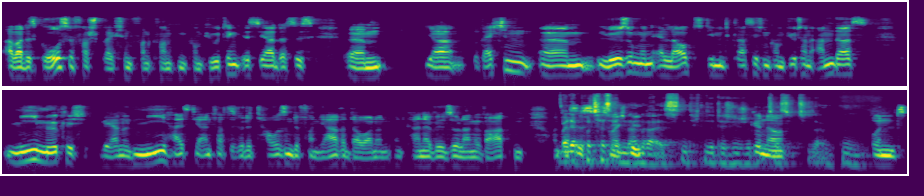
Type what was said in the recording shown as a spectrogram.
Aber das große Versprechen von Quantencomputing ist ja, dass es ähm, ja, Rechenlösungen ähm, erlaubt, die mit klassischen Computern anders nie möglich wären. Und nie heißt ja einfach, das würde tausende von Jahren dauern und, und keiner will so lange warten. Und Weil der Prozess ein anderer ist, nicht eine technische genau. Prozess sozusagen. Hm. Und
